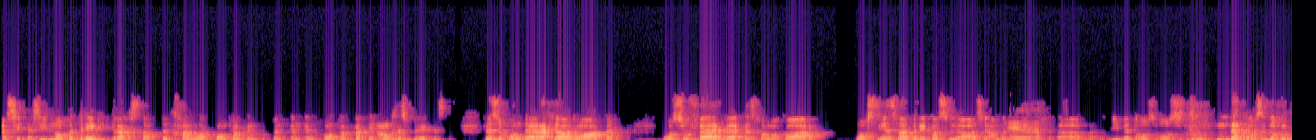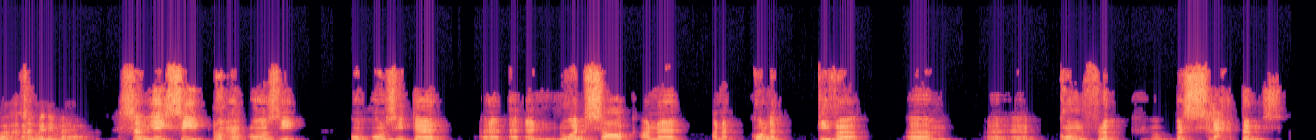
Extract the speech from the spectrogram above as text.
as jy as jy nog 'n treukie terugstap, dit gaan oor konflik in in in konflik wat nie aangespreek is nie. Dis hoekom 30 jaar later ons so ver weg is van mekaar nog steeds wat rekonsiliasie aanbetref. Ja. Ehm ja. um, jy weet ons ons het nog nik ons het nog nie begin met die werk. Sou jy sê ons het on, ons het 'n 'n 'n noodsaak aan 'n aan 'n kollektiewe ehm um, 'n konflik beslegtings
